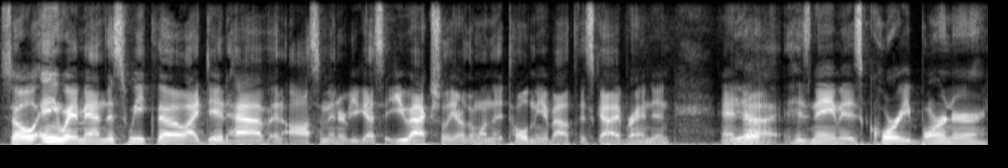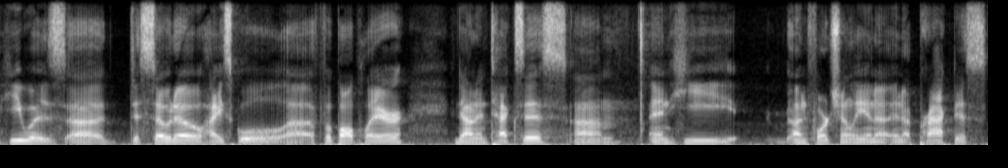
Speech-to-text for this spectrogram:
So anyway, man, this week though, I did have an awesome interview guest that you actually are the one that told me about this guy, Brandon. And Yeah. uh, his name is Corey Borner. He was uh, DeSoto High School uh, football player down in Texas, um, and he unfortunately in a in a practice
